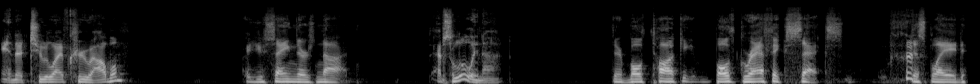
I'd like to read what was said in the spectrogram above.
and a Two Live Crew album? Are you saying there's not? Absolutely not. They're both talking, both graphic sex displayed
